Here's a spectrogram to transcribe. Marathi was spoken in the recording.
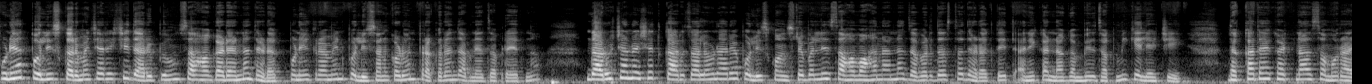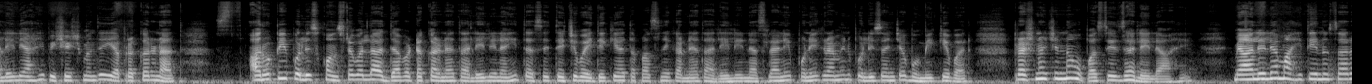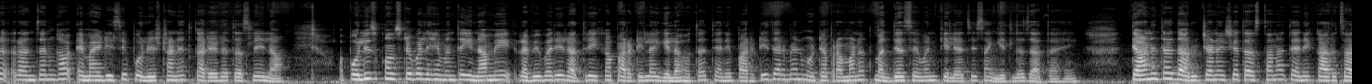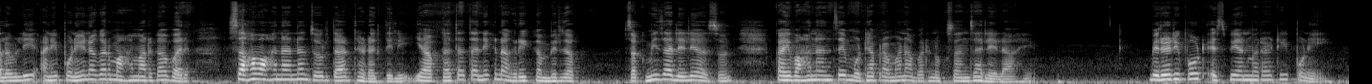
पुण्यात पोलीस कर्मचाऱ्याची दारू पिऊन सहा गाड्यांना धडक पुणे ग्रामीण पोलिसांकडून प्रकरण दाबण्याचा प्रयत्न. दारूच्या नशेत कार चालवणाऱ्या पोलीस कॉन्स्टेबलने सहा वाहनांना जबरदस्त धडक देत अनेकांना गंभीर जखमी केल्याची धक्कादायक घटना समोर आलेली आहे. विशेष म्हणजे या प्रकरणात आरोपी पोलीस कॉन्स्टेबलला अद्याप अटक करण्यात आलेली नाही तसेच त्याची वैद्यकीय तपासणी करण्यात आलेली नसल्याने पुणे ग्रामीण पोलिसांच्या भूमिकेवर प्रश्नचिन्ह उपस्थित झालेलं आहे. मिळालेल्या माहितीनुसार Ranjangaon M I D C police ठाण्यात कार्यरत असलेला पोलीस कॉन्स्टेबल हेमंत इनामे रविवारी रात्री एका पार्टीला गेला होता. त्याने पार्टी दरम्यान मोठ्या प्रमाणात मद्यसेवन केल्याचे सांगितलं जात आहे. त्यानंतर दारूच्या नशेत असताना त्याने कार चालवली आणि पुणे नगर महामार्गावर सहा वाहनांना जोरदार धडक दिली. या अपघातात अनेक नागरिक गंभीर जख जखमी झालेले असून काही वाहनांचे मोठ्या प्रमाणावर नुकसान झालेलं आहे. Bureau report S P N Marathi Pune.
